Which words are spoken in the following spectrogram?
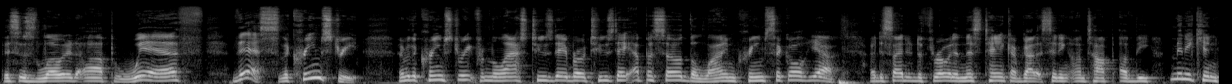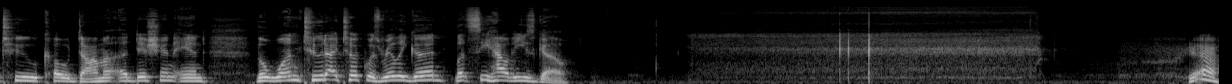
This is loaded up with this, the Cream Street. Remember the Cream Street from the last Tuesday Bro Tuesday episode, the lime creamsicle? Yeah, I decided to throw it in this tank. I've got it sitting on top of the Minikin 2 Kodama edition, and the one toot I took was really good. Let's see how these go. Yeah,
